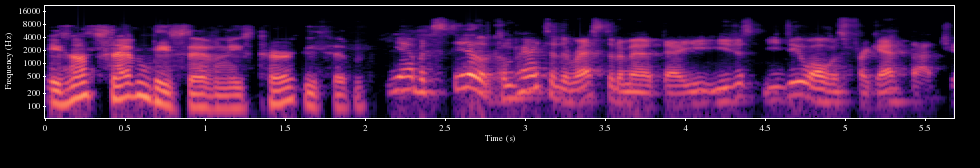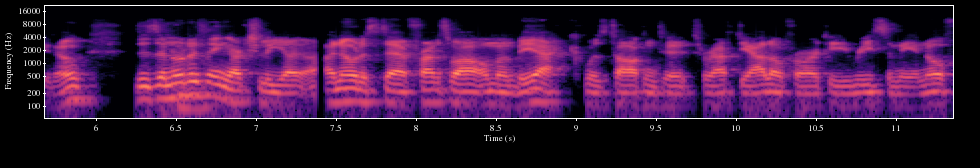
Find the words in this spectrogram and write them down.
He's not 77, he's 37. Yeah, but still, compared to the rest of them out there, you, you just, you do always forget that, you know? There's another mm. thing, actually, I, I noticed uh, Francois Omam-Biyik was talking to, to Raf Diallo for RTÉ recently enough,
